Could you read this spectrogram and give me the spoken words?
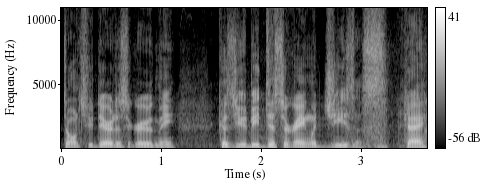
Don't you dare disagree with me because you'd be disagreeing with Jesus, okay?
